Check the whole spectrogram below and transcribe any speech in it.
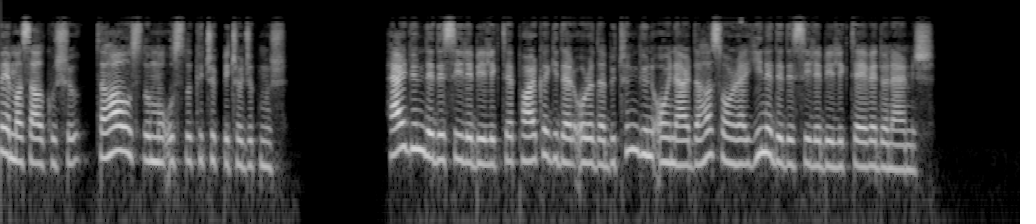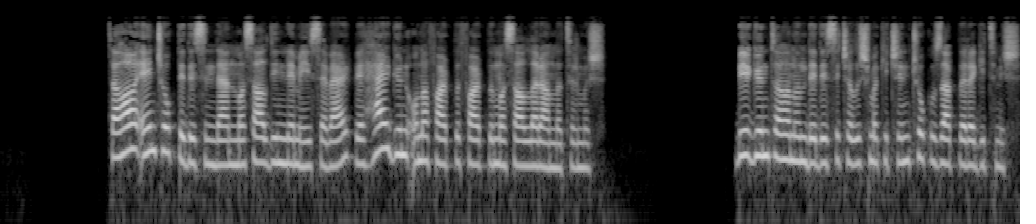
ve masal kuşu, Taha uslu mu uslu küçük bir çocukmuş. Her gün dedesiyle birlikte parka gider orada bütün gün oynar daha sonra yine dedesiyle birlikte eve dönermiş. Taha en çok dedesinden masal dinlemeyi sever ve her gün ona farklı farklı masallar anlatırmış. Bir gün Taha'nın dedesi çalışmak için çok uzaklara gitmiş.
